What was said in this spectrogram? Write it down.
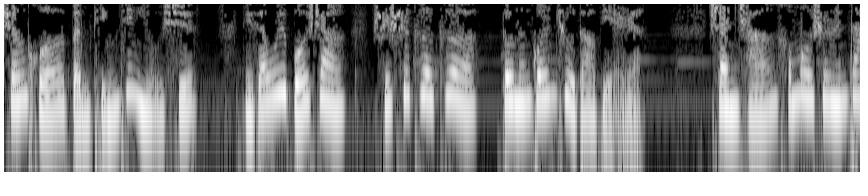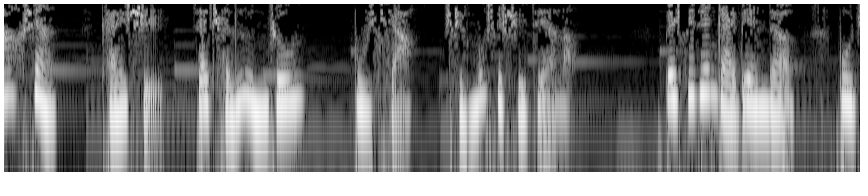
生活本平静有序，你在微博上时时刻刻都能关注到别人，擅长和陌生人搭讪，开始在沉沦中不想什么是世界了。被时间改变的不只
